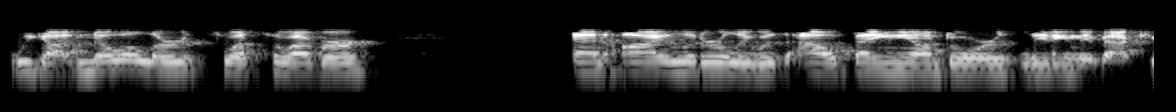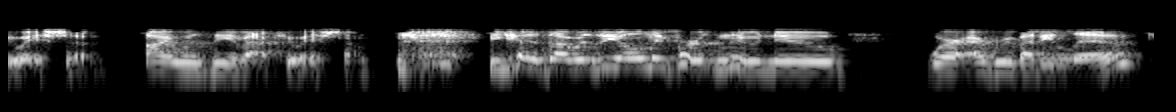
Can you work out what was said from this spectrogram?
We got no alerts whatsoever. And I literally was out banging on doors leading the evacuation. I was the evacuation because I was the only person who knew where everybody lived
